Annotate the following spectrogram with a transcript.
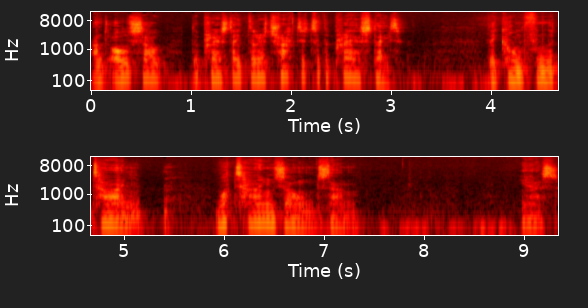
And also, the prayer state, they're attracted to the prayer state. They come from the time. What time zone, Sam? Yes.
